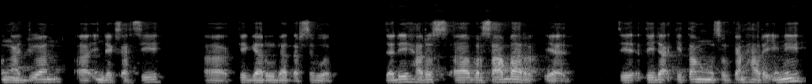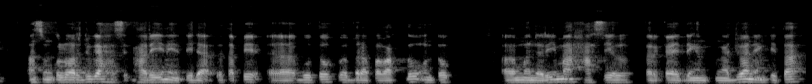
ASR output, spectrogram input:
pengajuan uh, indeksasi uh, ke Garuda tersebut. Jadi harus uh, bersabar ya. Tidak kita mengusulkan hari ini langsung keluar juga hari ini tidak, tetapi uh, butuh beberapa waktu untuk menerima hasil terkait dengan pengajuan yang kita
